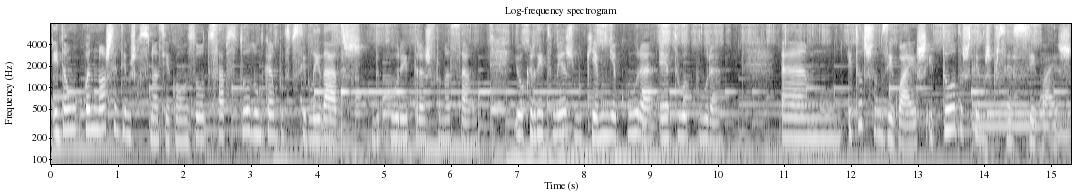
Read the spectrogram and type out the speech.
Então, quando nós sentimos ressonância com os outros, sabe-se todo um campo de possibilidades de cura e de transformação. Eu acredito mesmo que a minha cura é a tua cura. Um, e todos somos iguais e todos temos processos iguais.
